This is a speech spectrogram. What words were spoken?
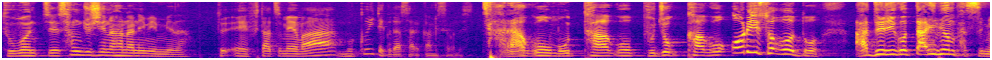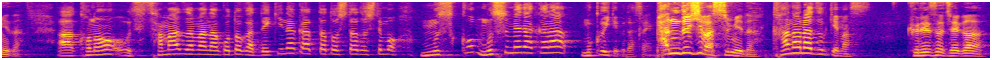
두 번째 상 주시는 하나님입니다. とえー二つ目は報いてくださる神様です 잘하고 못하고 부족하고 어리석어도 아들이고 딸이면 받습니다. あこのさまざまなことができなかったとしたとしても息子娘だから報いてくださいます 반드시 받습니다. 必ず受けます 그래서 제가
